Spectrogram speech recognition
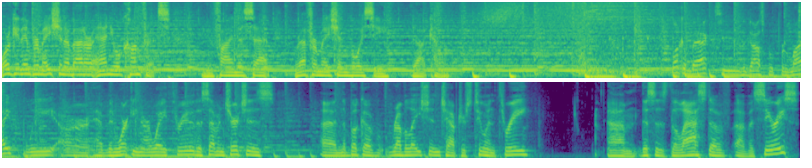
or get information about our annual conference, you can find us at reformationboise.com. Welcome back to the Gospel for Life. We are have been working our way through the seven churches uh, in the book of Revelation, chapters two and three. Um, this is the last of, of a series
